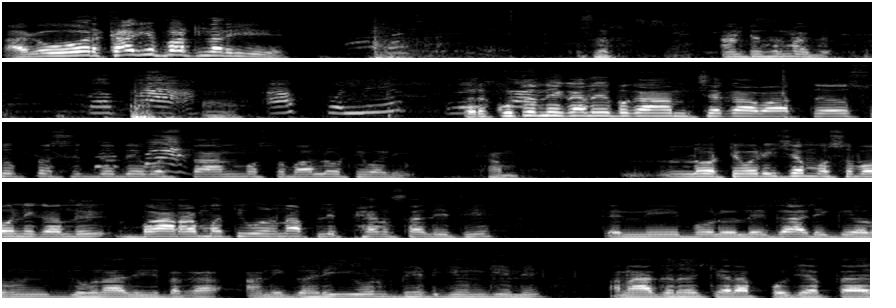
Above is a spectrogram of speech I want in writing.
अगं वर का घे पाटणार ये सर आणते सर माग. तर कुठं निघालंय बघा आमच्या गावात सुप्रसिद्ध देवस्थान मसोबा लोटेवाडी थांब. लोटेवाडीच्या मसोबावर निघालोय. बारामतीवरून आपली फॅन्स आली ती. त्यांनी बोलवले गाडी घेऊन घेऊन आली बघा. आणि घरी येऊन भेट घेऊन गेली. आणि आग्रह केला पूजाताय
